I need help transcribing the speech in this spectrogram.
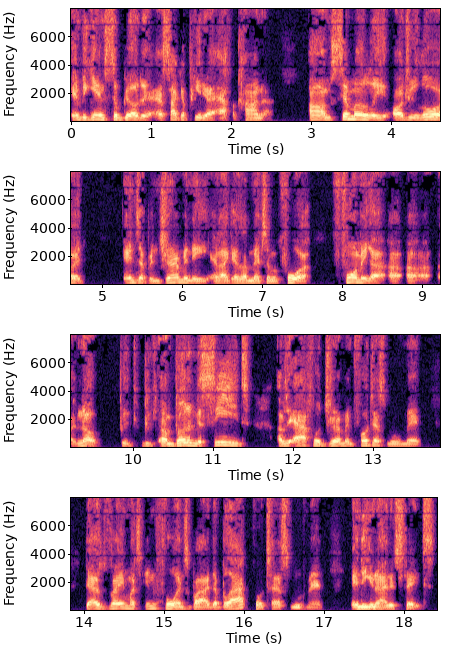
and begins to build an Encyclopedia Africana. Um, similarly, Audre Lorde ends up in Germany, and like as I mentioned before, forming a, a, a, a no, um, building the seeds of the Afro-German protest movement that was very much influenced by the Black protest movement in the United States.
